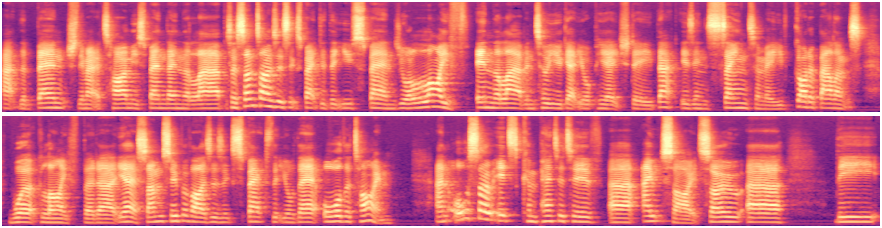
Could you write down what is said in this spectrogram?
at the bench, the amount of time you spend in the lab. So sometimes it's expected that you spend your life in the lab until you get your PhD. That is insane to me. You've got to balance work life. But uh, yeah, some supervisors expect that you're there all the time and also it's competitive uh, outside. So uh, the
